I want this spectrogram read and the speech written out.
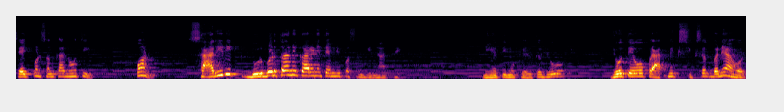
સહેજ પણ શંકા નહોતી, પણ શારીરિક દુર્બળતાને કારણે તેમની પસંદગી ના થઈ. નિયતિનો ખેલ તો જુઓ. જો તેઓ પ્રાથમિક શિક્ષક બન્યા હોત,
